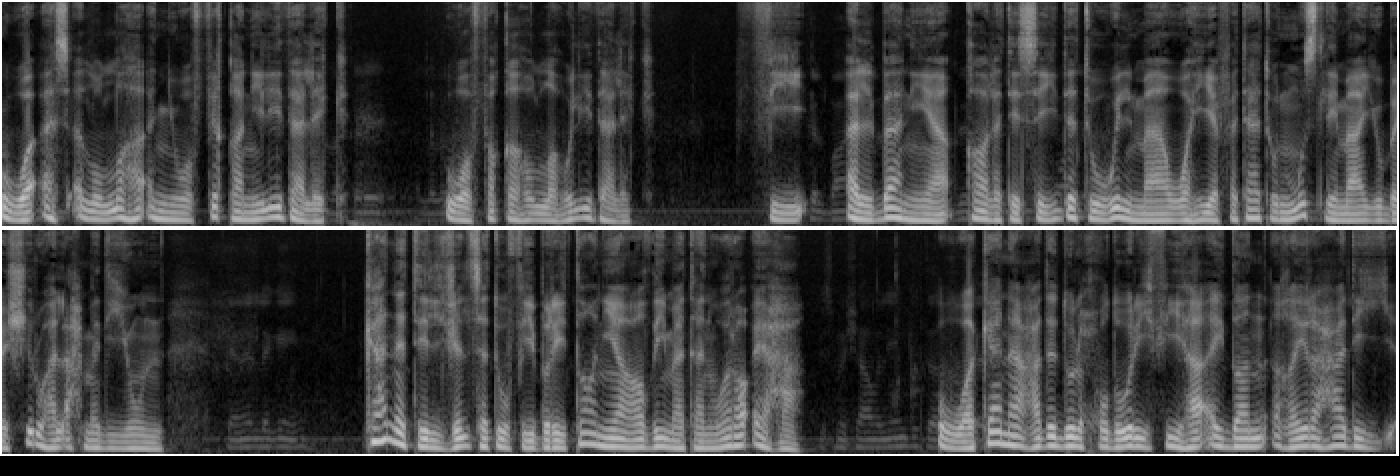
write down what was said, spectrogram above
وأسأل الله أن يوفقني لذلك. وفقه الله لذلك. في ألبانيا قالت السيدة ويلما وهي فتاة مسلمة يبشرها الأحمديون. كانت الجلسة في بريطانيا عظيمة ورائعة وكان عدد الحضور فيها أيضا غير عادي.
